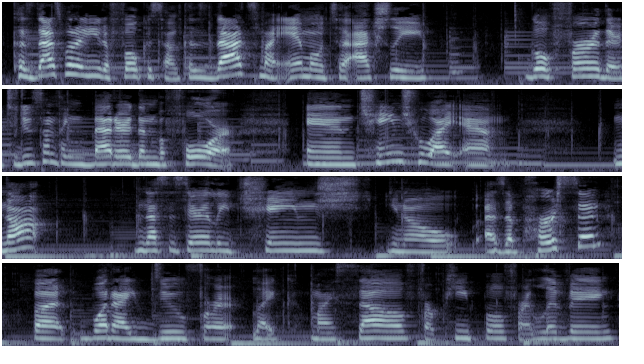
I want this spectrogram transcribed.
Because that's what I need to focus on, because that's my ammo to actually go further, to do something better than before, and change who I am. Not necessarily change, you know, as a person, but what I do for like myself, for people, for living.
